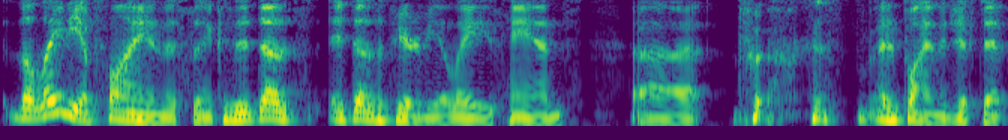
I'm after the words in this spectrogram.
the lady applying this thing because it does it does appear to be a lady's hands uh applying the JIFTIP.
